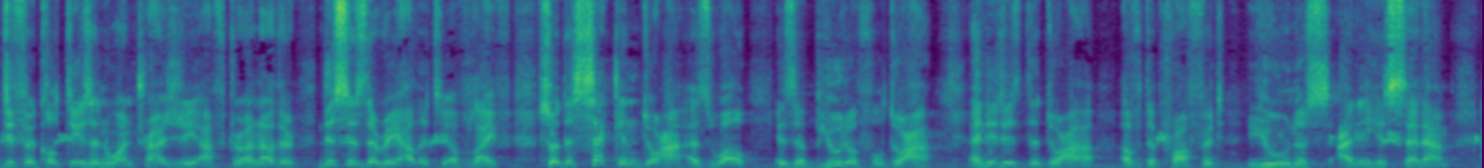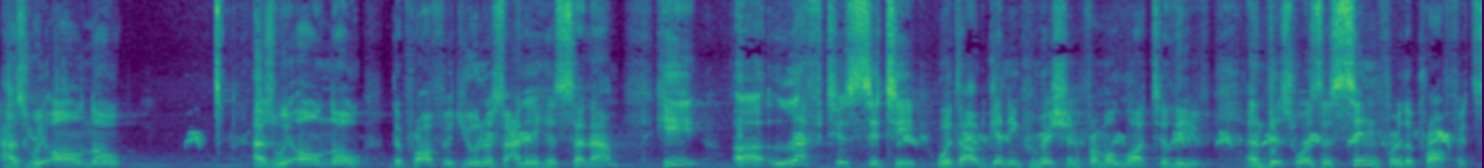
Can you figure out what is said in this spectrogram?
difficulties and one tragedy after another. This is the reality of life. So the second dua as well is a beautiful dua. And it is the dua of the Prophet Yunus alayhi salam. As we all know, as we all know, the Prophet Yunus alayhi salam, he uh, left his city without getting permission from Allah to leave. And this was a sin for the Prophets.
